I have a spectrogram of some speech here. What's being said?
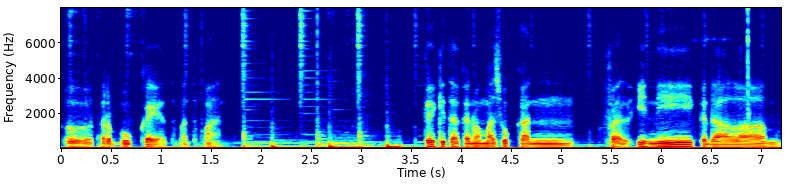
uh, terbuka ya, teman-teman. Oke, kita akan memasukkan file ini ke dalam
